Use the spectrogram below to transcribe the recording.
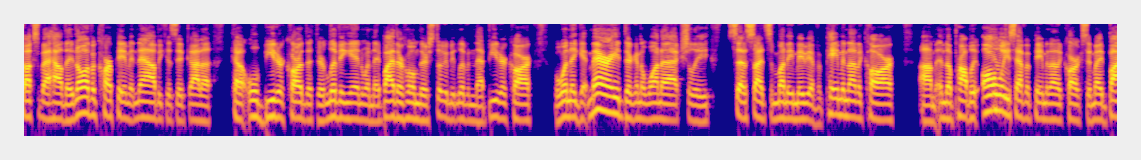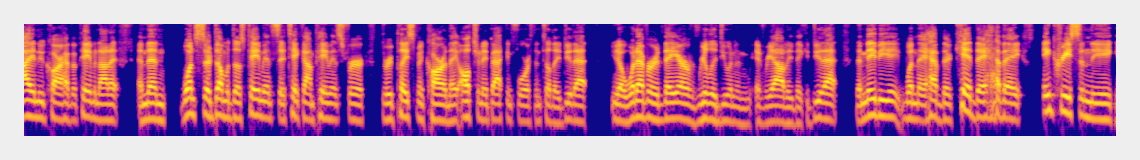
Talks about how they don't have a car payment now because they've got a kind of old beater car that they're living in. When they buy their home, they're still going to be living in that beater car. But when they get married, they're going to want to actually set aside some money, maybe have a payment on a car. Um, and they'll probably always have a payment on a car because they might buy a new car, have a payment on it. And then once they're done with those payments, they take on payments for the replacement car and they alternate back and forth until they do that you know whatever they are really doing in, in, reality they could do that then maybe when they have their kid they have a increase in the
